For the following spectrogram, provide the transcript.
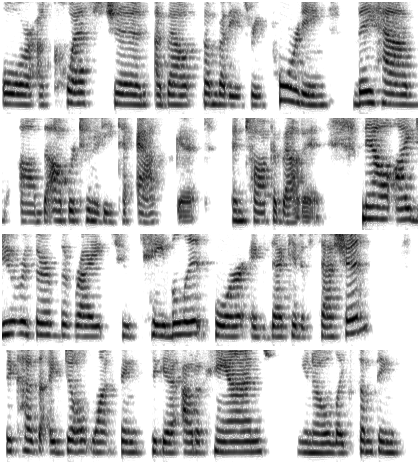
or a question about somebody's reporting, they have um, the opportunity to ask it and talk about it. Now, I do reserve the right to table it for executive session because I don't want things to get out of hand you know, like some things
